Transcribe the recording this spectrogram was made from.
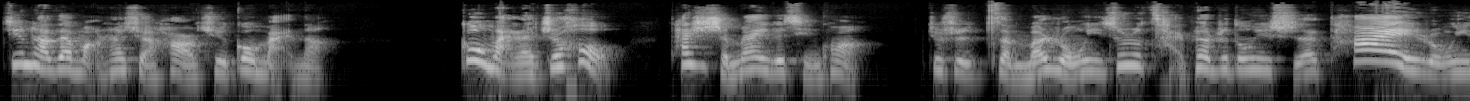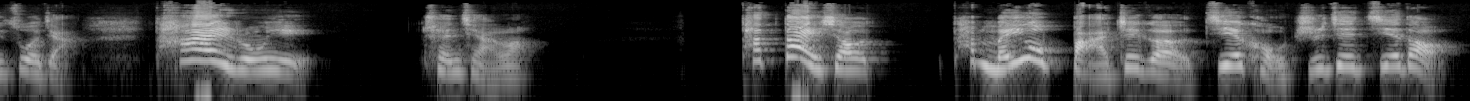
经常在网上选号去购买呢。购买了之后，它是什么样一个情况？就是怎么容易？就是彩票这东西实在太容易作假，太容易圈钱了。他代销，他没有把这个接口直接接到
